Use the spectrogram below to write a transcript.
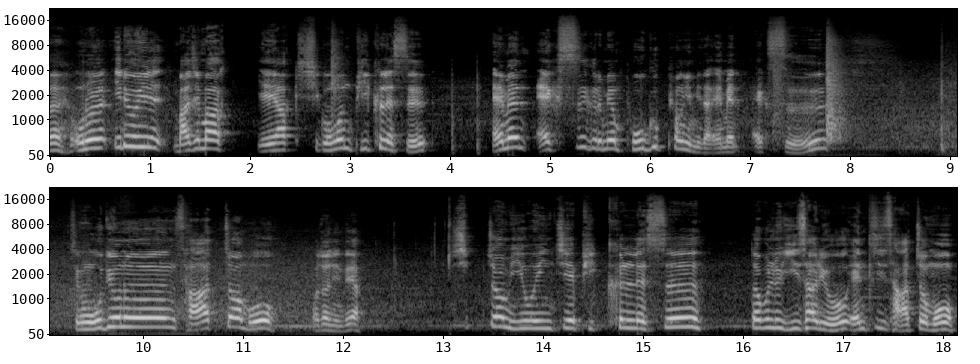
네, 오늘 일요일 마지막 예약 시공은 B클래스 MNX 그러면 보급형입니다. MNX. 지금 오디오는 4.5 버전인데요. 10.25인치의 B클래스 W246 NT 4.5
